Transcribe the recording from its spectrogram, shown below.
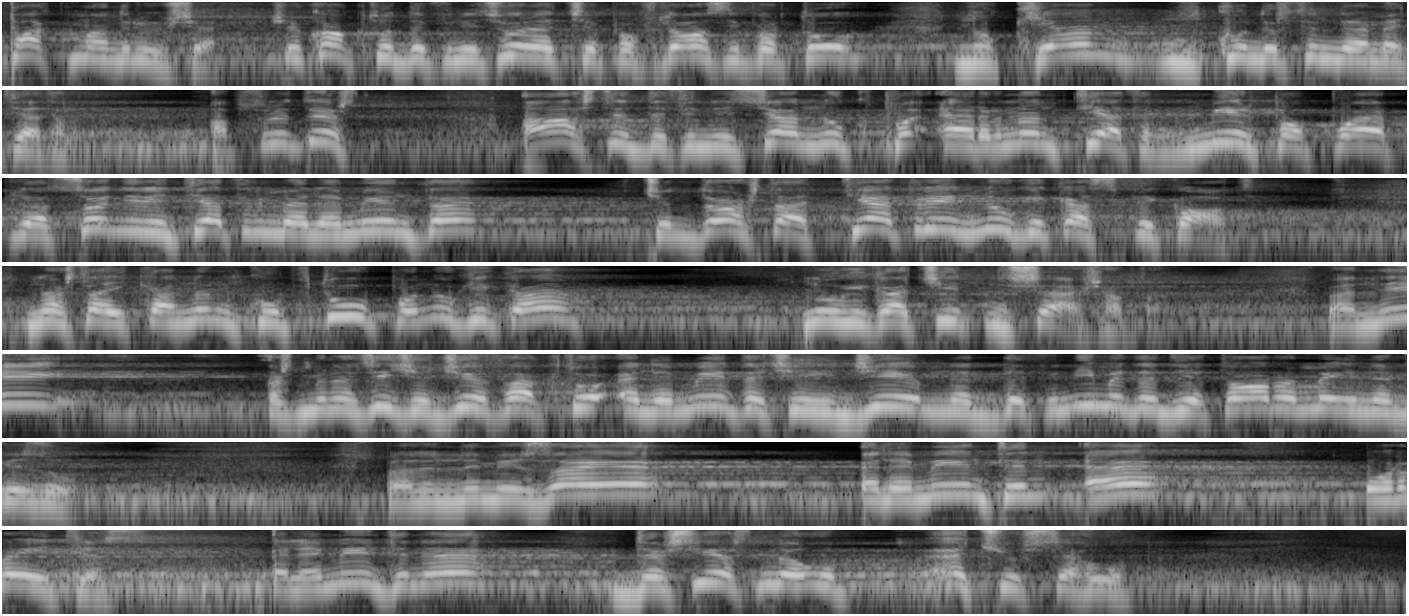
pak më ndryshe, që ka këto definicionet që po flasim për to, nuk janë në kundërshtim njëra me tjetrën. Absolutisht. Asnjë definicion nuk po e rrënon tjetrin, mirëpo po e plotëson njëri tjetrin me elemente që ndoshta tjetri nuk i ka spikat. Ndoshta i ka nënkuptu, po nuk i ka Nuk i ka qitë në shesh, haptas. Pra ne, është me rëndësi që gjitha këto elemente që i gjejmë në definimet e dijetarëve me i nënvizu. Pra dhe nënvizoje elementin e urrejtjes, elementin e dëshirës me hup, e qysh s'e hup.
